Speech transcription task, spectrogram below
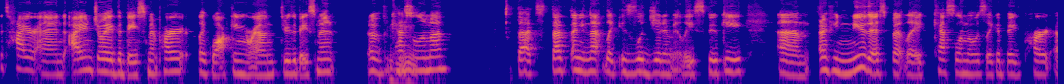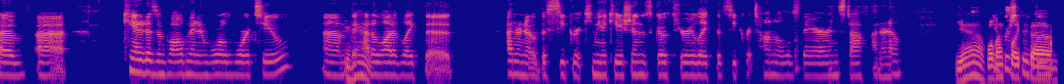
it's higher end. I enjoy the basement part, like walking around through the basement of mm-hmm. Casa Loma. That's that I mean that like is legitimately spooky. Um I don't know if you knew this, but like Casa Loma was like a big part of uh Canada's involvement in World War II. Um mm-hmm. they had mm-hmm. a lot of like the I don't know, the secret communications go through like the secret tunnels there and stuff. I don't know. Yeah, well Super that's like spooky. the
